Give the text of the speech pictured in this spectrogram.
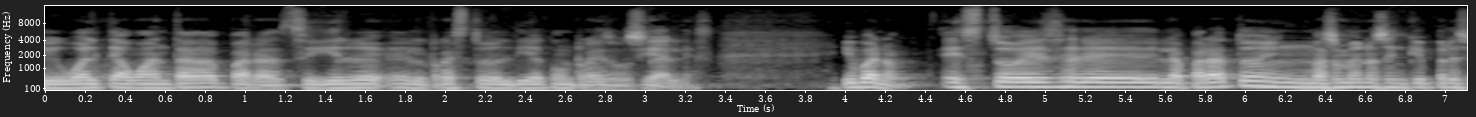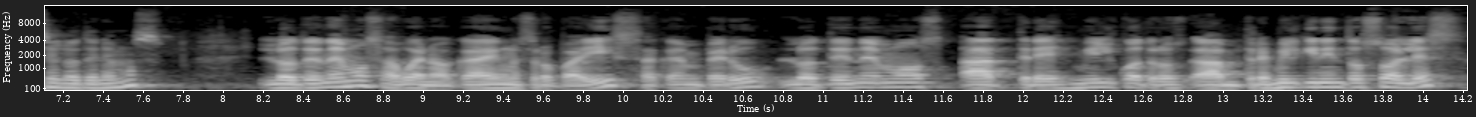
igual te aguanta para seguir el resto del día con redes sociales. Y bueno, esto es el, aparato, en más o menos en qué precio lo tenemos. Lo tenemos, a, bueno, acá en nuestro país, acá en Perú, lo tenemos a 3.500 soles.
